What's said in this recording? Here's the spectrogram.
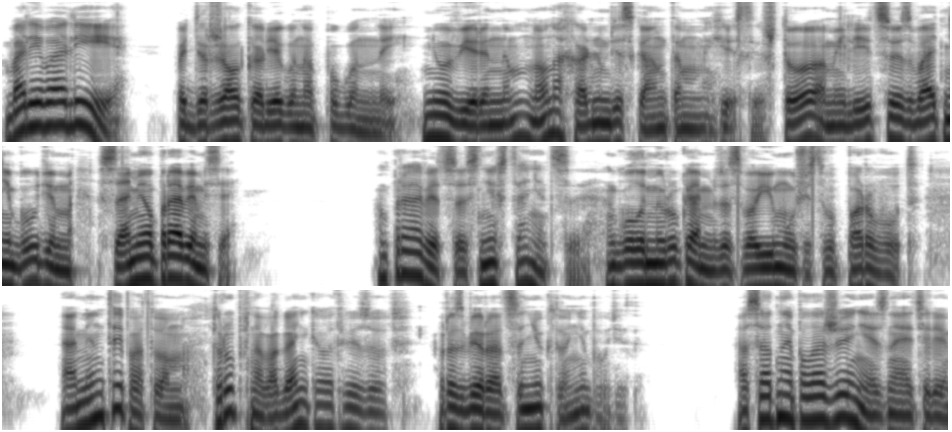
«Вали, вали!» — поддержал коллегу напуганный, неуверенным, но нахальным дискантом. «Если что, милицию звать не будем, сами управимся». Управиться, с них станется, голыми руками за свое имущество порвут. А менты потом труп на Ваганькова отвезут. Разбираться никто не будет. Осадное положение, знаете ли,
